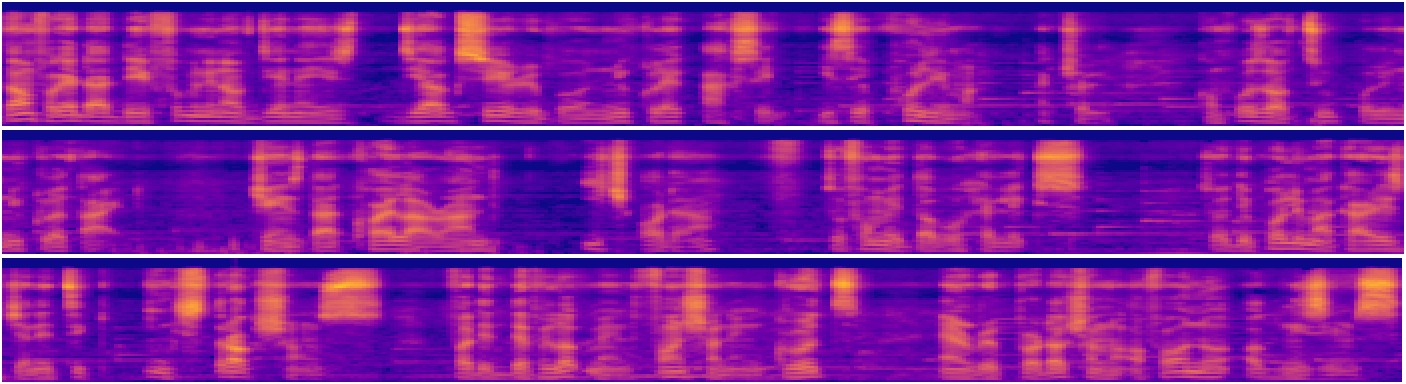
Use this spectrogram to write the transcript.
Don't forget that the full meaning of DNA is deoxyribonucleic acid. It's a polymer, actually, composed of two polynucleotide chains that coil around each other to form a double helix. So the polymer carries genetic instructions for the development, functioning, growth, and reproduction of all organisms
